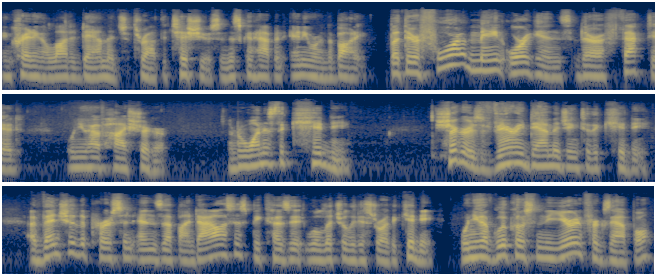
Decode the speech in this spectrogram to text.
and creating a lot of damage throughout the tissues. And this can happen anywhere in the body. But there are four main organs that are affected when you have high sugar. Number one is the kidney. Sugar is very damaging to the kidney. Eventually, the person ends up on dialysis because it will literally destroy the kidney. When you have glucose in the urine, for example,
